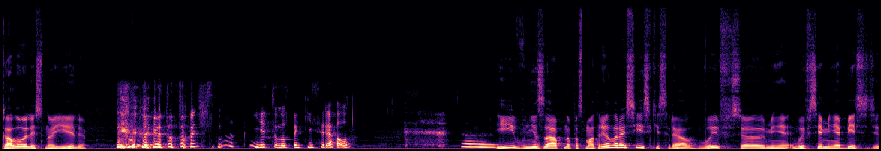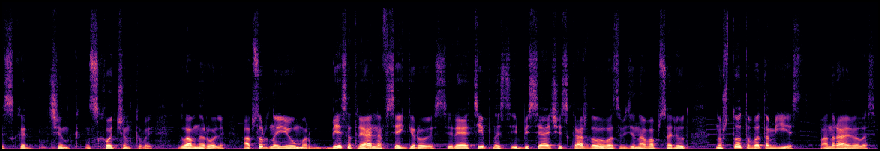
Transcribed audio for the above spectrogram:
Кололись, но ели. Это точно. Есть у нас такие сериалы. И внезапно посмотрела российский сериал. Вы все меня, вы все меня бесите с, Ходченк, с Ходченковой в главной роли. Абсурдный юмор. Бесят реально все герои. Стереотипность и бесячесть каждого возведена в абсолют. Но что-то в этом есть. Понравилось.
